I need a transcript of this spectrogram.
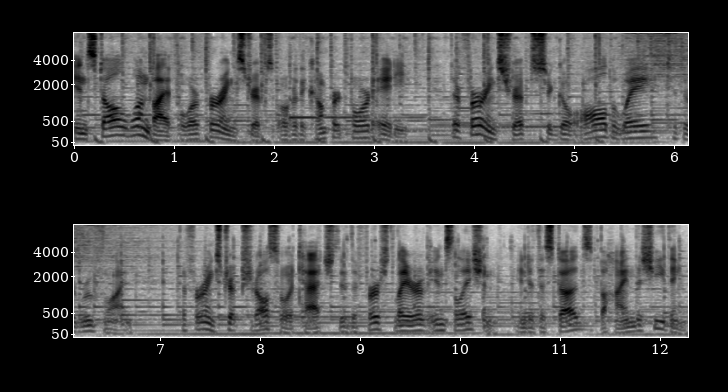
Install 1x4 furring strips over the Comfortboard 80 the furring strips should go all the way to the roof line. The furring strip should also attach through the first layer of insulation into the studs behind the sheathing,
